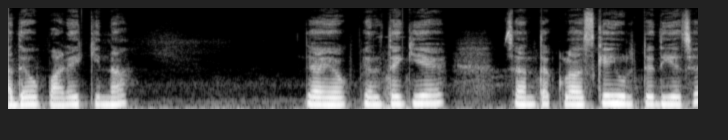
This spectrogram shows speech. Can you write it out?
আদেও পারে কি না যাই হোক, ফেলতে গিয়ে সান্তা ক্লজকেই উল্টে দিয়েছে।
